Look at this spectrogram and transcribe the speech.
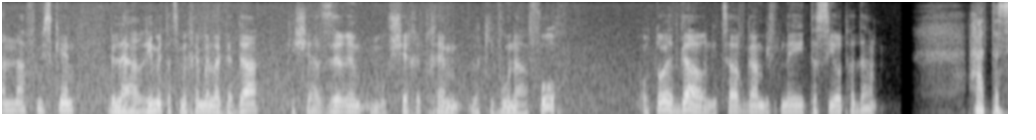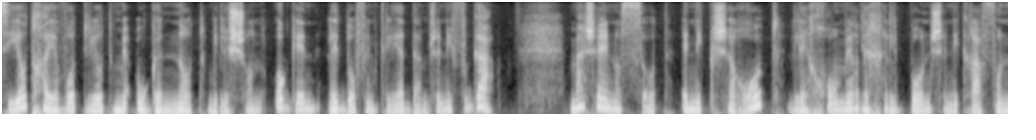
ענף מסכן ולהרים את עצמכם אל הגדה כשהזרם מושך אתכם לכיוון ההפוך? אותו אתגר ניצב גם בפני תסיות הדם. התסיות חייבות להיות מעוגנות מלשון עוגן לדופן כלי הדם שנפגע. מה שהן עושות, הן נקשרות לחומר, לחלבון שנקרא פון.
